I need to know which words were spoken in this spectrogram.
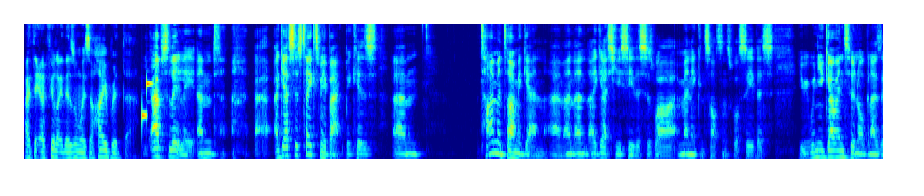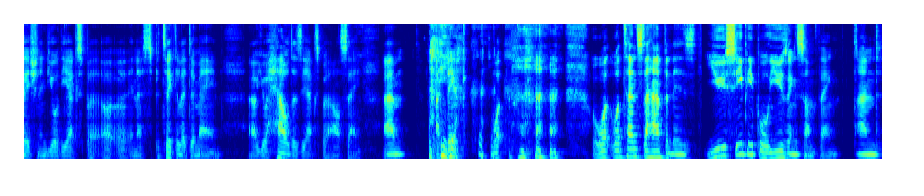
I think I feel like there's almost a hybrid there. Absolutely, and I guess this takes me back because um, time and time again, um, and and I guess you see this as well. Many consultants will see this. You, when you go into an organization and you're the expert uh, uh in a particular domain, uh, you're held as the expert. I'll say. Um, I think what what what tends to happen is you see people using something and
